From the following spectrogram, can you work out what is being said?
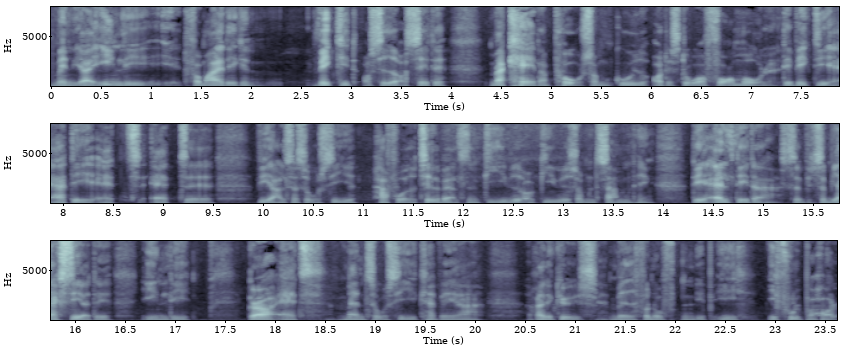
Men jeg er egentlig, for mig er det ikke vigtigt at sidde og sætte markader på som Gud og det store formål. Det vigtige er det, at, at øh, vi altså så at sige har fået tilværelsen givet og givet som en sammenhæng. Det er alt det, der, som jeg ser det, egentlig gør, at man så at sige kan være religiøs med fornuften i, i i fuld behold.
